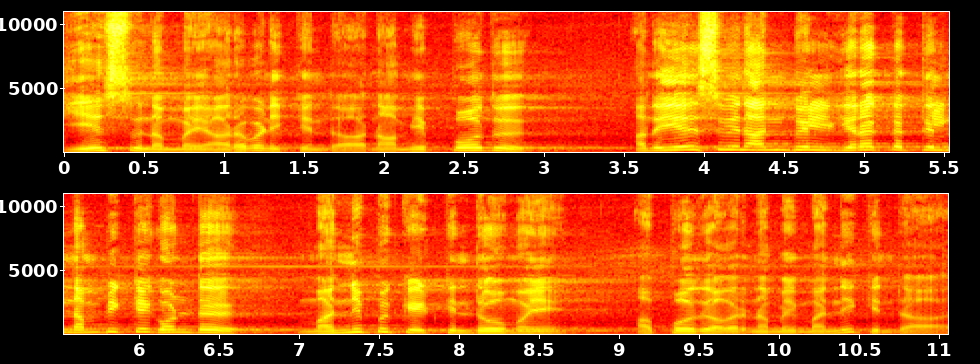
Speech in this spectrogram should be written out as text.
இயேசு நம்மை அரவணைக்கின்றார். நாம் எப்போது அந்த இயேசுவின் அன்பில் இரக்கத்தில் நம்பிக்கை கொண்டு மன்னிப்பு கேட்கின்றோமே அப்போது அவர் நம்மை மன்னிக்கின்றார்.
